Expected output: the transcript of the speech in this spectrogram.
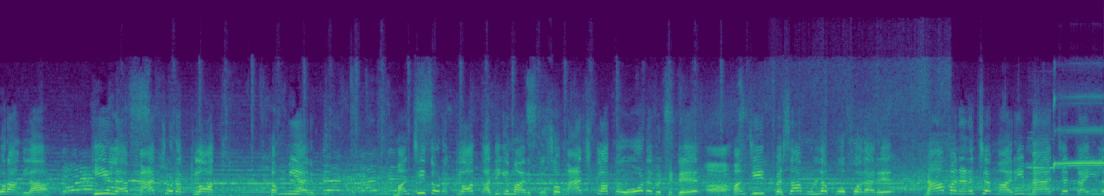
போறாங்களா? கீழே மேட்சோட கிளாக் கம்மியா இருக்கு. மஞ்சித்தோட கிளாக் அதிகமா இருக்கு. சோ மேட்ச் கிளாக்க ஓட விட்டுட்டு மஞ்சித் பெசாம் உள்ள போப் போறாரு. நாம நினைச்ச மாதிரி மேட்ச டைல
